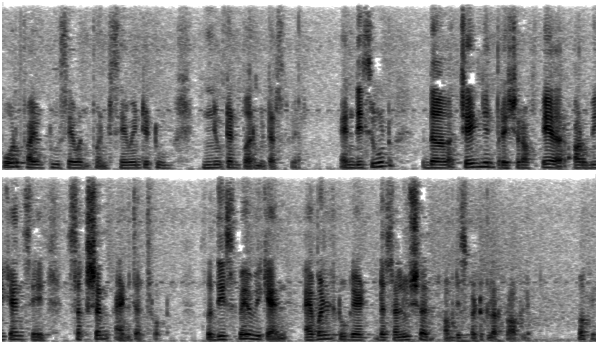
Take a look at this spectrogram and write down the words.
4527.72 newton per meter square. And this would the change in pressure of air or we can say suction at the throat. So this way we can able to get the solution of this particular problem. Okay.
